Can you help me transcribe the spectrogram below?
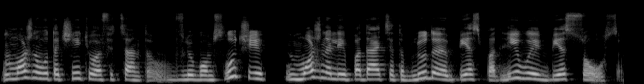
Можно уточнить у официанта в любом случае, можно ли подать это блюдо без подливы, без соуса.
